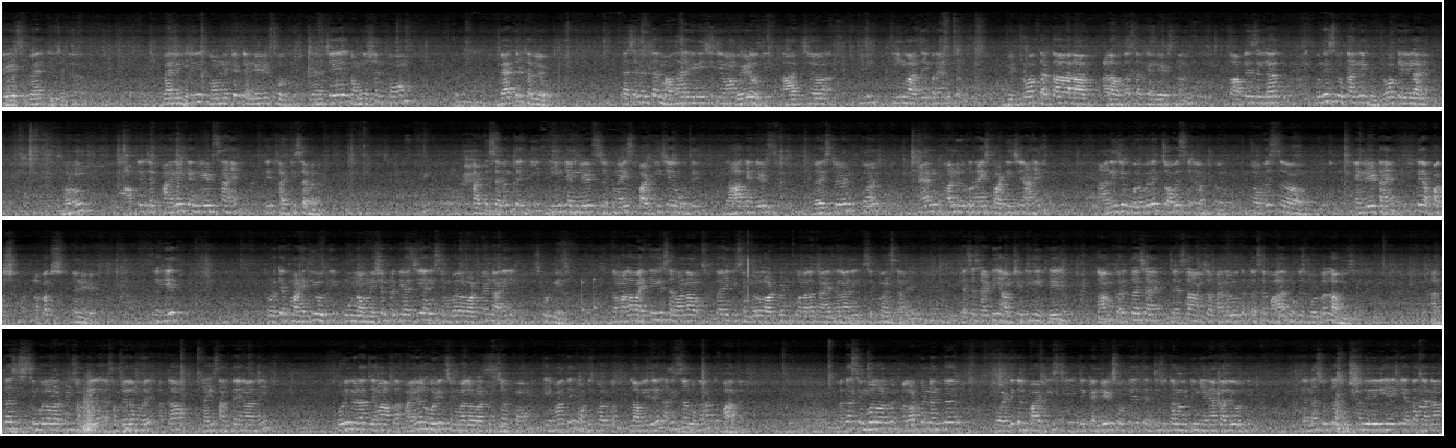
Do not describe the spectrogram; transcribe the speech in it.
Candidates व्हॅलिडली nominated candidates होते. त्यांचे nomination form वैध ठरले होते. त्याच्यानंतर माघार घेण्याची जेव्हा वेळ होती आज तीन तीन वाजेपर्यंत विड्रॉ करता आला आला होता सर कॅन्डिडेट्सना तर आपल्या जिल्ह्यात एकोणीस लोकांनी विड्रॉ केलेला आहे. म्हणून आपले जे फायनल कॅन्डिडेट्स आहेत ते थर्टी सेवन आहे थर्टी सेवनपैकी तीन कॅन्डिडेट्स रेकॉनाइज पार्टीचे होते. दहा कॅन्डिडेट्स रजिस्टर्ड पण अँड अनरिकॉग्नाइज पार्टीचे आहे. आणि जे उर्वरित चोवीस चोवीस कॅन्डिडेट आहे ते अपक्ष अपक्ष कॅन्डिडेट तर हे थोडक्यात माहिती होती पूर्ण नॉमिनेशन प्रक्रियाची आणि सिम्बल अलॉटमेंट आणि स्क्रुटनीची तर मला माहिती आहे की सर्वांना उत्सुकता आहे की सिम्बल अलॉटमेंट कोणाला काय झालं आणि सिक्वन्स काय आहे. त्याच्यासाठी आमची टीम इथे काम करतच आहे. जसं आमचा फायनल होतं तसं बाहेर नोटीस बोर्डवर लावलीच आहे. आताच सिम्बल अलॉटमेंट संपलेलं संपलेल्यामुळे आता काही सांगता येणार नाही. थोडी वेळात जेव्हा आपला फायनल होईल सिम्बल अलॉटमेंटचा फॉर्म तेव्हा ते नोटीस बोर्डवर लावली जाईल आणि सर्व लोकांना ते पाहतात आता सिम्बल अलॉटमेंट अलॉटमेंट नंतर पॉलिटिकल पार्टीजचे जे कॅन्डिडेट्स होते त्यांची सुद्धा मिटिंग घेण्यात आली होती. त्यांना सुद्धा सूचना दिलेली आहे की आता त्यांना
